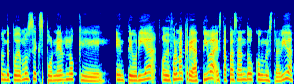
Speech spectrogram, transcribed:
Donde podemos exponer lo que en teoría o de forma creativa está pasando con nuestra vida,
